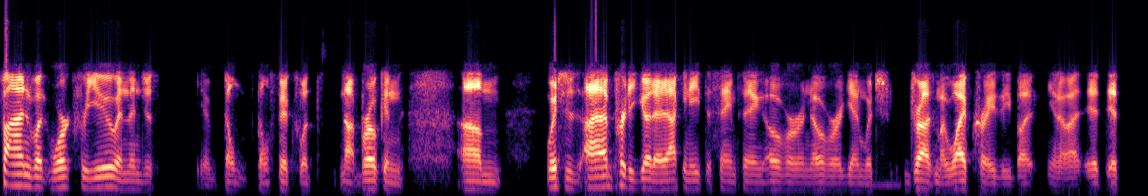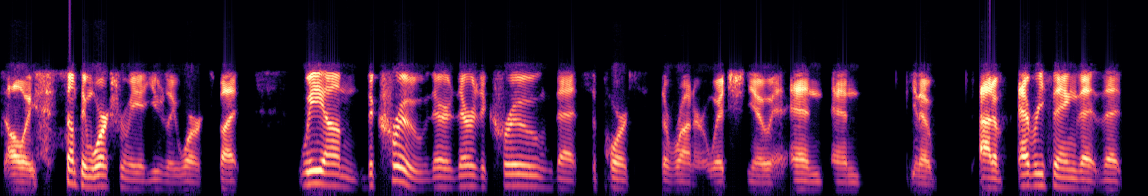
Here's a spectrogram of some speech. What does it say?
find what worked for you, and then just you know don't don't fix what's not broken. Um, which is I'm pretty good at. I can eat the same thing over and over again, which drives my wife crazy. But you know, it, it's always something works for me. It usually works. But we, um, the crew, there, there's a crew that supports the runner, which you know, and and you know, out of everything that that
